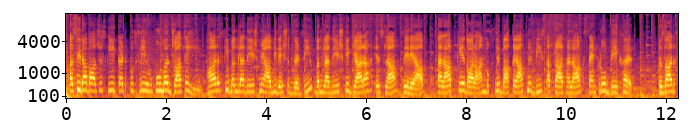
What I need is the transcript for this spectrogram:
हसीना बाजुद की कठपुतली हुकूमत जाते ही भारत की बांग्लादेश में आबी दहशत गर्दी। बांग्लादेश के 11 इसला जेर आब सैलाब के दौरान मुख्तलिफ़ वाकयात में 20 अफराद हलाक, सैकड़ों बेघर। वजारत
